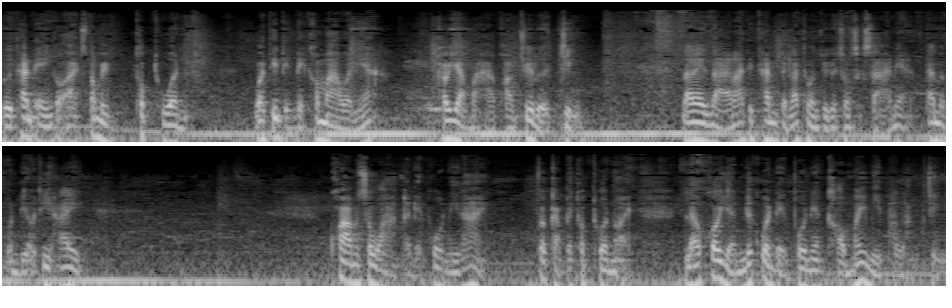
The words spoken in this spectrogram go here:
หรือท่านเองก็อาจจะต้องไปทบทวนว่าที่เด็กๆเข้ามาวันนี้เขาอยากมาหาความช่วยเหลือจริง และในฐานะที่ท่านเป็นรัฐมนตรีกระทรวงศึกษาเนี่ยท่านเป็นคนเดียวที่ให้ ความสว่างกับเด็กพวกนี้ได้ ก็กลับไปทบทวนหน่อย แล้วก็อย่านึกว่าเด็กพวกนี้เขาไม่มีพลังจริง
